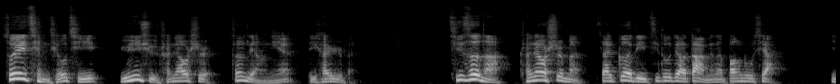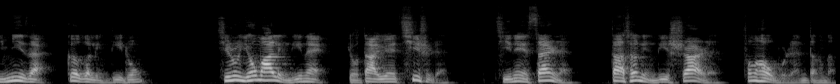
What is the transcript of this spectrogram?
所以请求其允许传教士分两年离开日本。其次呢，传教士们在各地基督教大名的帮助下，隐秘在各个领地中，其中有马领地内有大约七十人。畿内三人，大村领地十二人，丰后五人等等，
